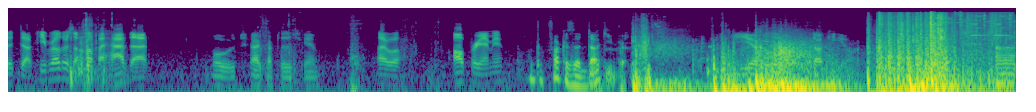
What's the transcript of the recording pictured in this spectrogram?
The Ducky Brothers? I don't know if I have that. We'll check after this game. I will. I'll preempt you. What the fuck is a ducky, brother? You have a little Ducky on. Oh.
